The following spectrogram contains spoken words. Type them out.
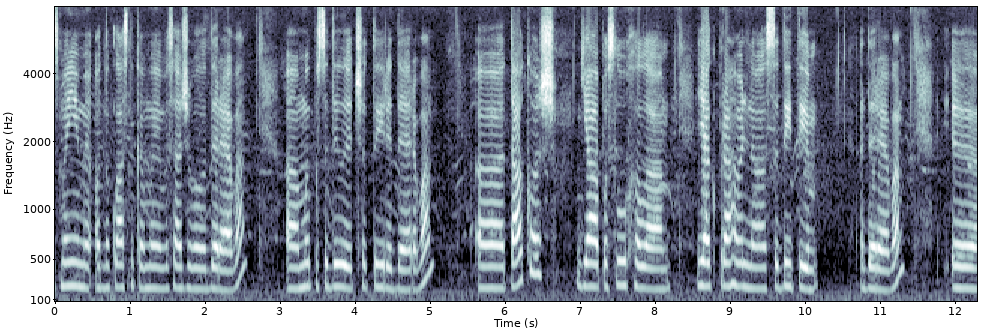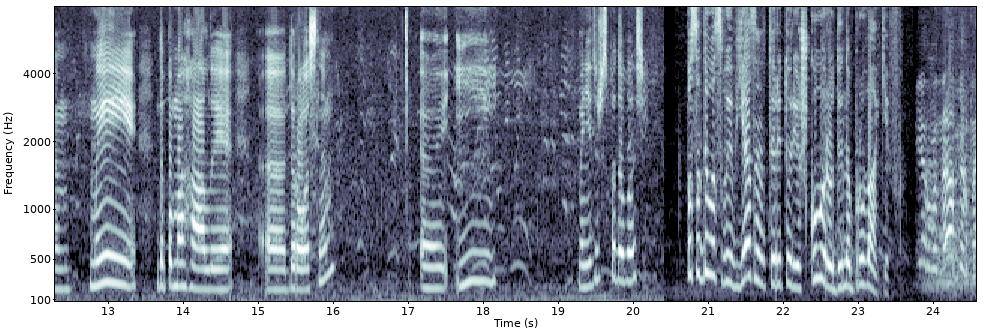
з моїми однокласниками висаджували дерева. Е, Ми посадили чотири дерева. Е, Також я послухала, як правильно садити дерева. Е, Ми допомагали дорослим, і мені дуже сподобалось. Посадила свої в'язи на території школи родина Бруваків. Первонаперво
